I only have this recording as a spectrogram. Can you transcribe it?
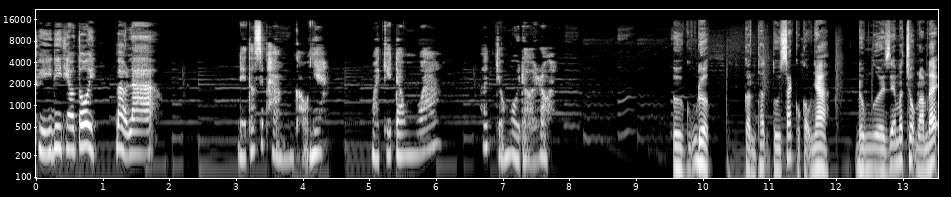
Thúy đi theo tôi, bảo là Để tớ xếp hàng cậu nha. Ngoài kia đông quá, hết chỗ ngồi đợi rồi. Ừ cũng được, cẩn thận túi sách của cậu nha. Đông người dễ mất trộm lắm đấy.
